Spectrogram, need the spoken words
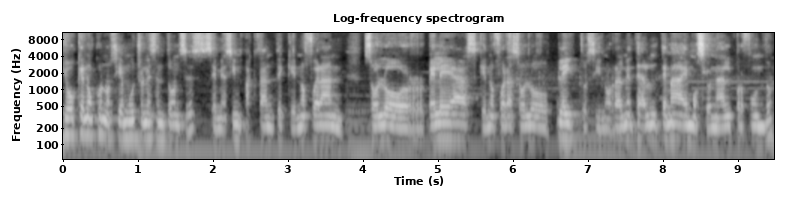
yo que no conocía mucho en ese entonces, se me hacía impactante que no fueran solo peleas, que no fuera solo pleitos, sino realmente un tema emocional profundo.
